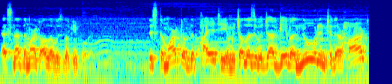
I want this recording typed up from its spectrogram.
That's not the mark Allah was looking for. This the mark of the piety in which Allah gave a nur into their heart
